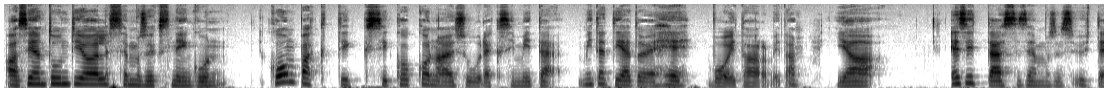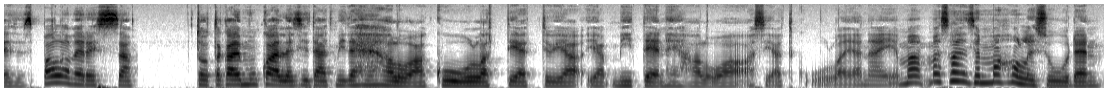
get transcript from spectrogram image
asiantuntijoille semmoiseksi niin kuin kompaktiksi kokonaisuudeksi, mitä, mitä tietoja he voi tarvita. Ja esittää se semmoisessa yhteisessä palaverissa. Totta kai mukaille sitä, että mitä he haluaa kuulla tietty ja, ja miten he haluaa asiat kuulla ja näin. Ja mä, mä sain sen mahdollisuuden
